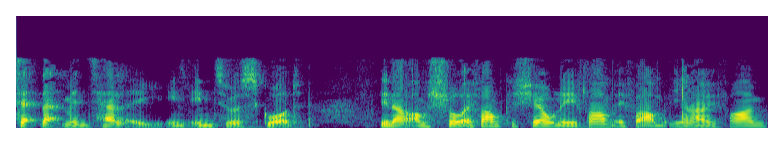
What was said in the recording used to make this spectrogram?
set that mentality in, into a squad, you know, I'm sure if I'm Koscielny, if I'm if I'm you know if I'm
